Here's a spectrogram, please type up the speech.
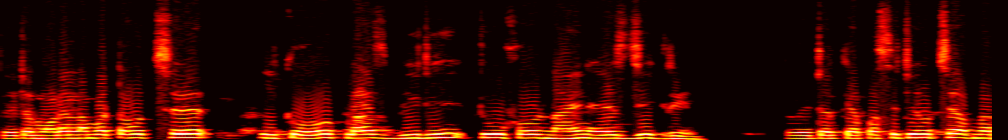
তো এটার মডেল নাম্বারটা হচ্ছে eco plus B D two four nine S G green তো এটার ক্যাপাসিটি হচ্ছে আপনার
